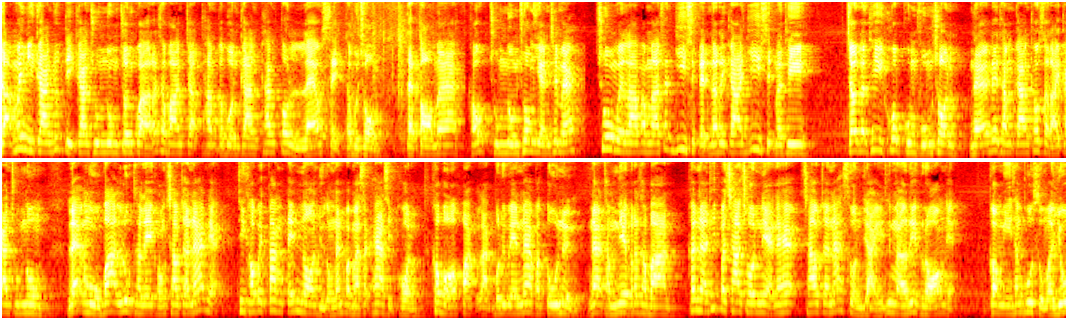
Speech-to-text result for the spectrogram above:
จะไม่มีการยุติการชุมนุมจนกว่ารัฐบาลจะทำกระบวนการข้างต้นแล้วเสร็จท่านผู้ชม แต่ต่อมาเขาชุมนุมช่วงเย็นใช่ไหมช่วงเวลาประมาณสัก 21นาฬิกา20 นาที เจ้าหน้าที่ควบคุมฝูงชนนะได้ทำการเข้าสลายการชุมนุม และหมู่บ้านลูกทะเลของชาวจานะเนี่ยที่เขาไปตั้งเต็นท์นอนอยู่ตรงนั้นประมาณสัก 50 คน เขาบอกปักหลักบริเวณหน้าประตูหนึ่งหน้าทำเนียบรัฐบาล ขณะที่ประชาชนเนี่ยนะฮะชาวจานะส่วนใหญ่ที่มาเรียกร้องเนี่ยก็มีทั้งผู้สูงอายุ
